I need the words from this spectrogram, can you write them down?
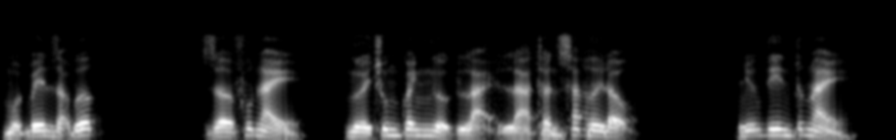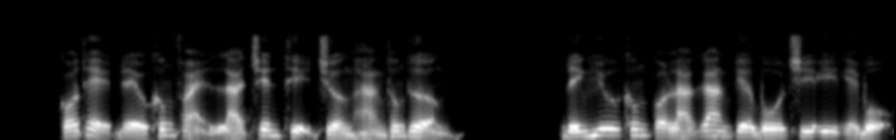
một bên dạo bước. Giờ phút này, người chung quanh ngược lại là thần sắc hơi động. Những tin tức này, có thể đều không phải là trên thị trường hàng thông thường. Đình hưu không có lá gan kia bố trí y hệ bộ,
